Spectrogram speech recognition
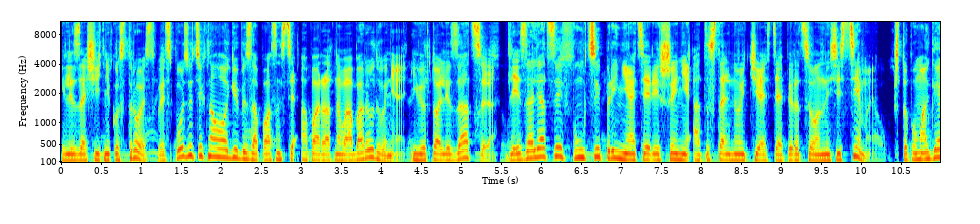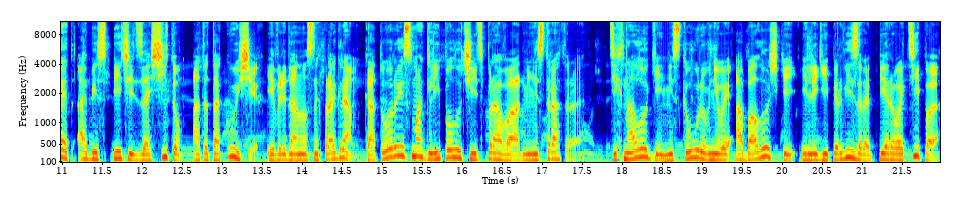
или защитник устройств, использует технологию безопасности аппаратного оборудования и виртуализацию для изоляции функций принятия решений от остальной части операционной системы, что помогает обеспечить защиту от атакующих и вредоносных программ, которые смогли получить права администратора. Технологии низкоуровневой оболочки или гипервизора первого типа,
